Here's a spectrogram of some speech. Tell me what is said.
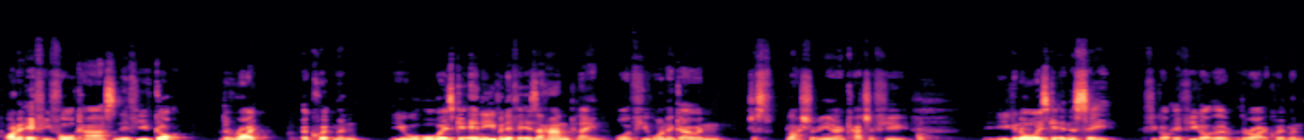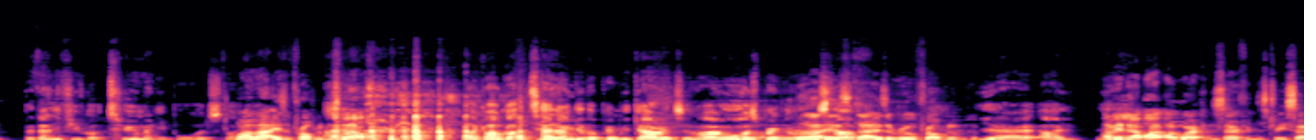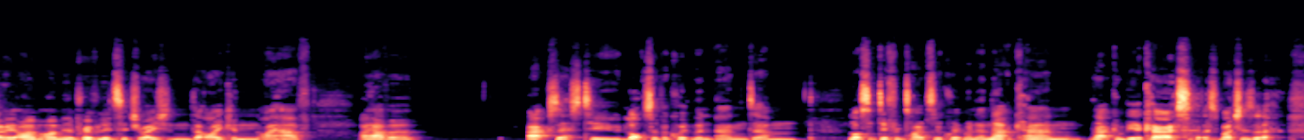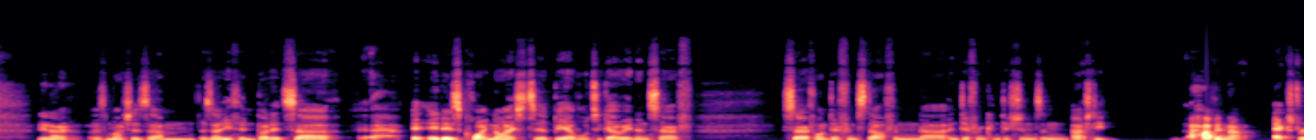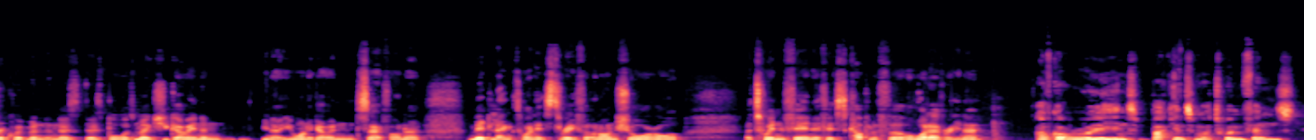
on an iffy forecast, and if you've got the right equipment, you will always get in, even if it is a hand plane or if you want to go and just splash, you know, catch a few, you can always get in the sea if you got if you got the the right equipment. But then if you've got too many boards, like, Well, that is a problem as well. like I've got a 10 angle up in my garage and I always bring the wrong that is stuff. that is a real problem. Yeah, I. I mean, look, I, I work in the surf industry, so I'm I'm in a privileged situation that I can I have I have a access to lots of equipment and um, lots of different types of equipment, and that can that can be a curse as much as a you know as much as um, as anything. But it's uh, it, it is quite nice to be able to go in and surf surf on different stuff and uh, in different conditions, and actually having that extra equipment and those those boards makes you go in and you know you want to go and surf on a mid length when it's three foot on onshore or a twin fin if it's a couple of foot or whatever you know I've got really into back into my twin fins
